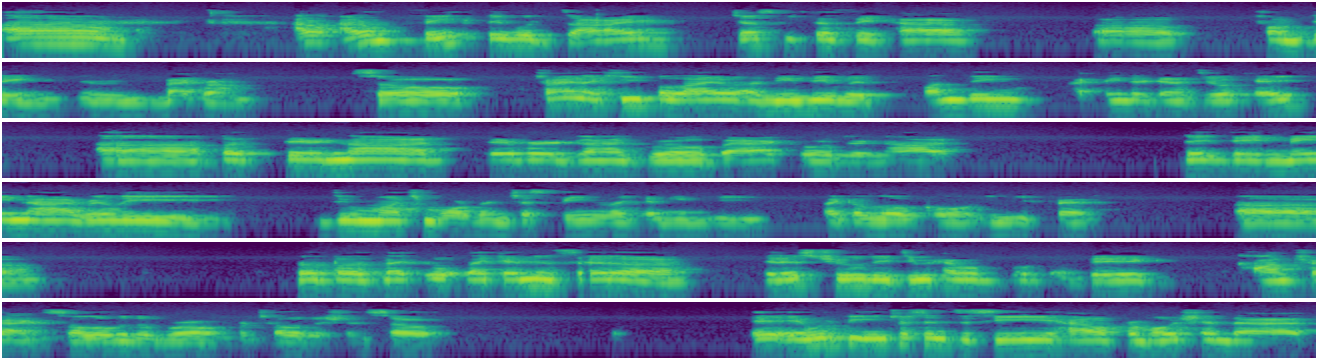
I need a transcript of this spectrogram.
Um, I don't. I don't think they would die just because they have uh, funding in background. So trying to keep alive an indie with funding, I think they're gonna do okay. Uh, but they're not ever gonna grow back, or they're not. They they may not really do much more than just being like an indie, like a local indie fed. Uh, but, but like like Edmund said, uh, it is true they do have a, a big contracts all over the world for television. So it, it would be interesting to see how a promotion that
